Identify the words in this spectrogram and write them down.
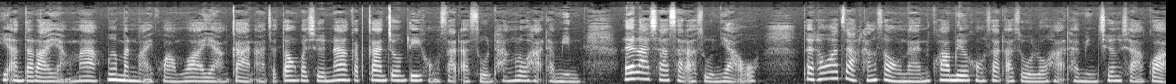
ที่อันตรายอย่างมาก เมื่อมันหมายความว่าอย่างการอาจจะต้องเผชิญหน้ากับการโจมตีของสัตว์อสูรทั้งโลหะทมิน และราชาสัตว์อสูรเหยา แต่ทว่าจากทั้งสองนั้น ความเร็วของสัตว์อสูรโลหะทมินเชื่องช้ากว่า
